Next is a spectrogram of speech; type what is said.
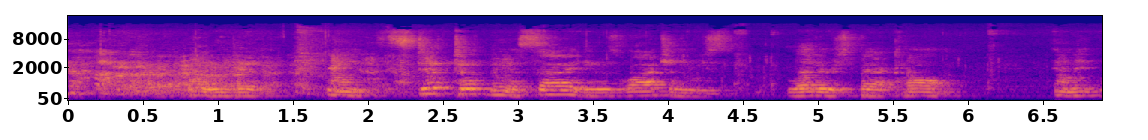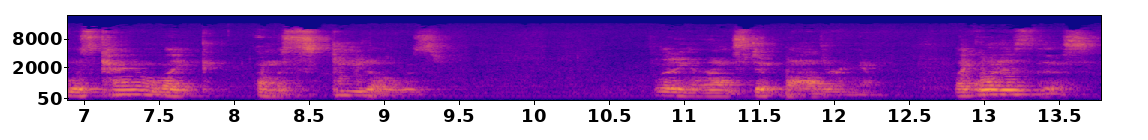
But we didn't. And took me aside, he was watching these letters back home. And it was kind of like a mosquito was flitting around Steve bothering him. Like, what is this?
